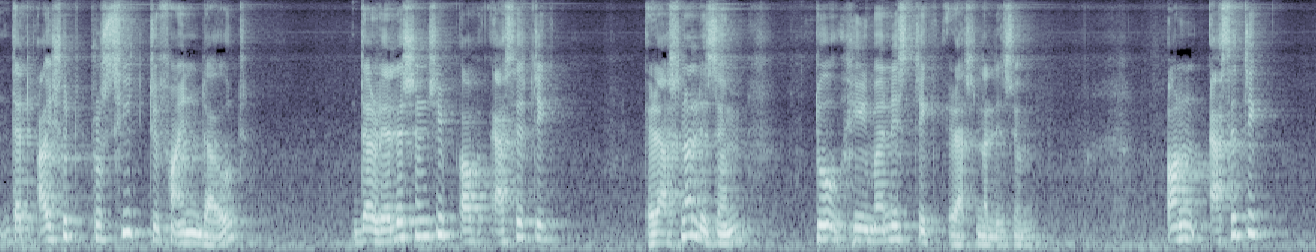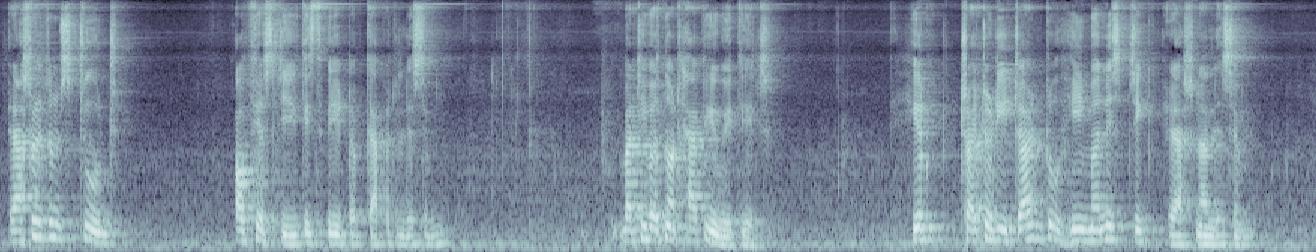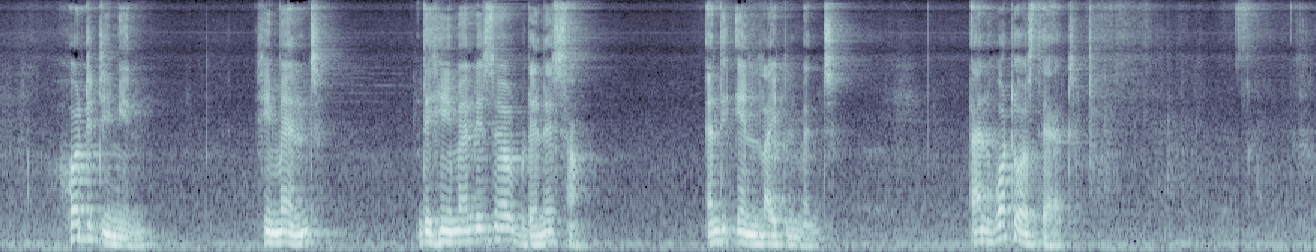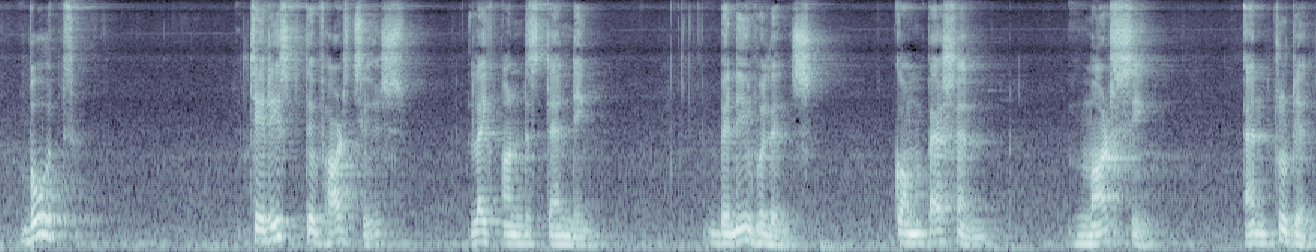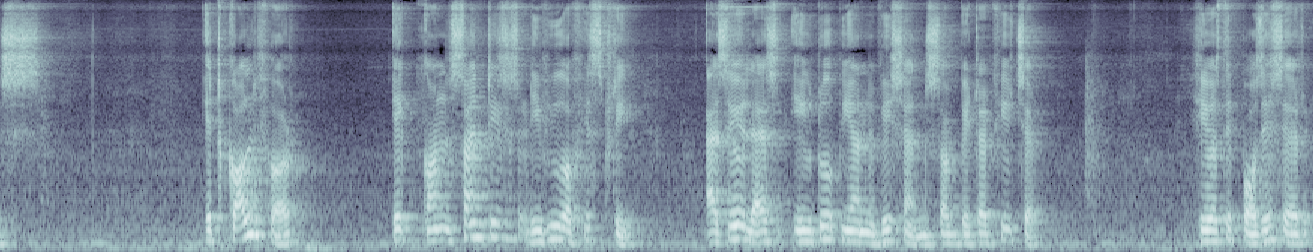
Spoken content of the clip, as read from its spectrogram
that I should proceed to find out the relationship of ascetic rationalism to humanistic rationalism. On ascetic rationalism stood obviously the spirit of capitalism. But he was not happy with it. He tried to return to humanistic rationalism. What did he mean? He meant the humanism of Renaissance and the Enlightenment. And what was that? Both cherished the virtues like understanding, benevolence, compassion, mercy, and prudence. It called for a conscientious review of history as well as utopian visions of better future. He was the possessor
